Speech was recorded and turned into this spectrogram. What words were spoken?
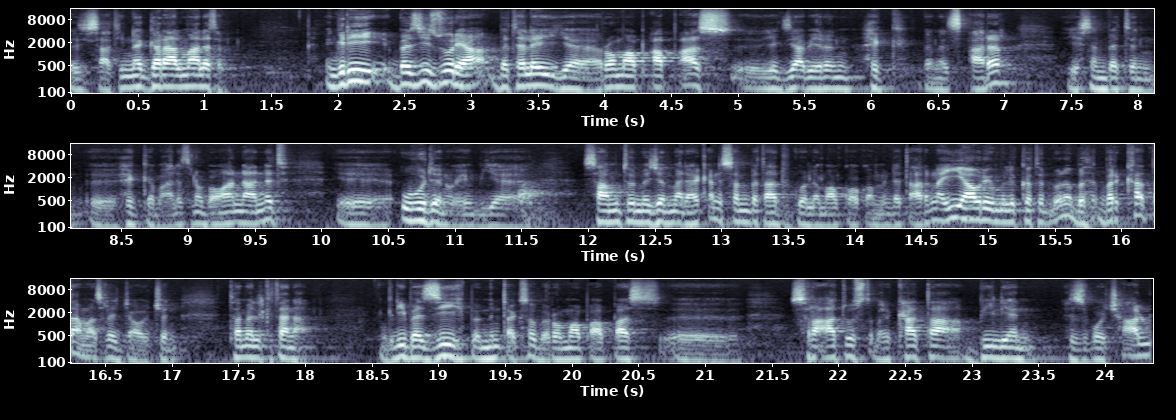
በዚህ ሰዓት ይነገራል ማለት ነው። እንግዲህ በዚህ ዙሪያ በተለይ የሮማ ጳጳስ የእግዚአብሔርን ሕግ በመጻረር የሰንበትን ሕግ ማለት ነው በዋናነት እሁድን ወይም የሳምንቱን መጀመሪያ ቀን ሰንበት አድርጎ ለማቋቋም እንደጣርና ይህ አውሬው ምልክት እንደሆነ በርካታ ማስረጃዎችን ተመልክተናል። እንግዲህ በዚህ በምንጠቅሰው በሮማ ጳጳስ ስርዓት ውስጥ በርካታ ቢሊየን ህዝቦች አሉ።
